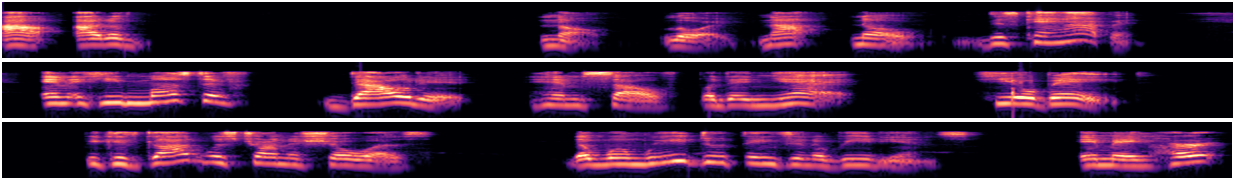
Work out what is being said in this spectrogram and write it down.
out, out of no, Lord, not no. This can't happen. And he must have doubted himself, but then yet he obeyed because God was trying to show us that when we do things in obedience, it may hurt,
